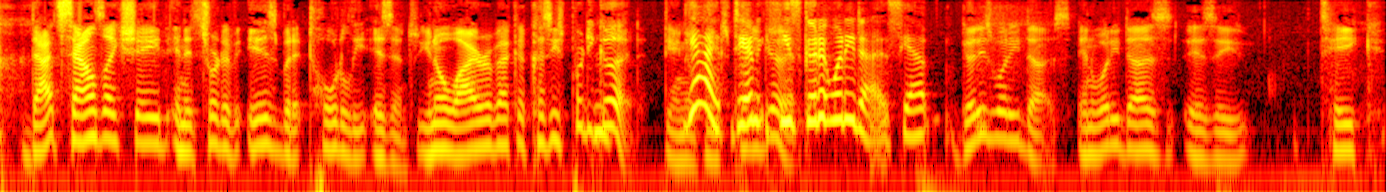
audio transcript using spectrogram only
that sounds like shade and it sort of is but it totally isn't you know why rebecca because he's pretty good daniel Mm. Yeah, Dan, good. he's good at what he does. Yep. good is what he does and what he does is a take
